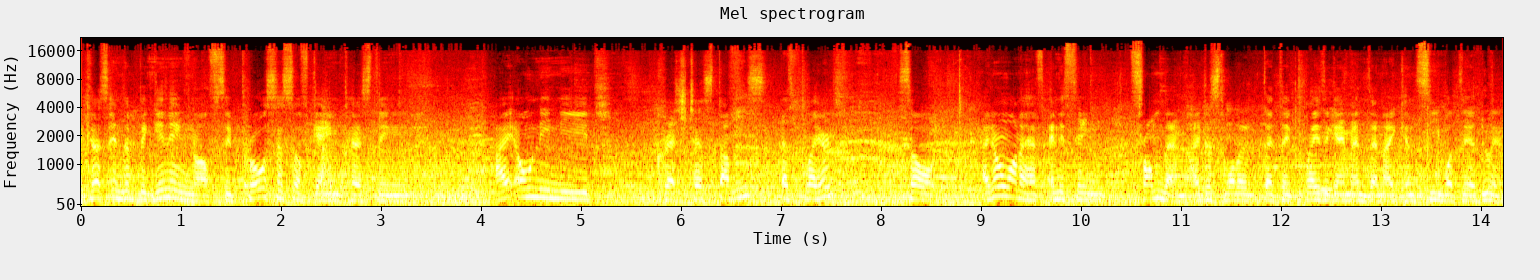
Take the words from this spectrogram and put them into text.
Because in the beginning of the process of game testing, I only need crash test dummies as players. So I don't want to have anything from them. I just want that they play the game and then I can see what they're doing.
